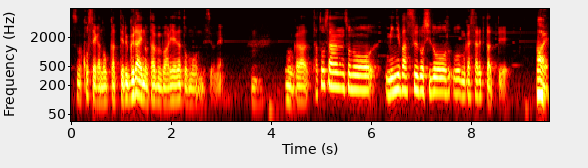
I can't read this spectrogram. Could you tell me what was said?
その個性が乗っかってるぐらいの多分割合だと思うんですよね。うんうんだから、多藤さん、そのミニバスの指導を昔されてたってはい。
